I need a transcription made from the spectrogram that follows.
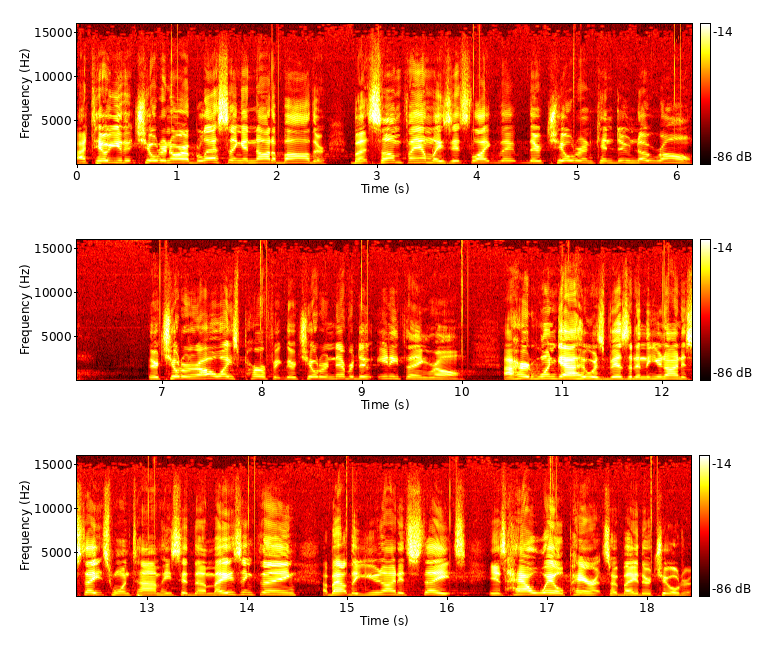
I tell you that children are a blessing and not a bother. But some families, it's like their children can do no wrong. Their children are always perfect. Their children never do anything wrong. I heard one guy who was visiting the United States one time, he said, The amazing thing about the United States is how well parents obey their children.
